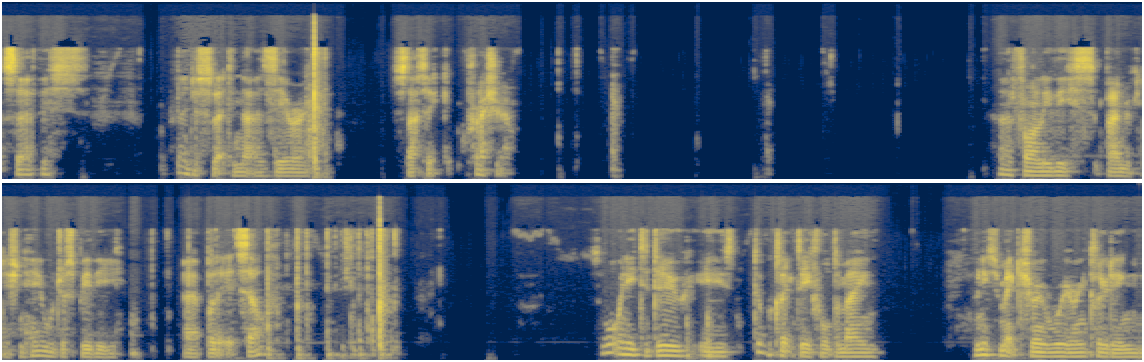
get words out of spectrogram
the surface and just selecting that as zero static pressure. And finally this boundary condition here will just be the uh, bullet itself. So what we need to do is double click default domain we need to make sure we're including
